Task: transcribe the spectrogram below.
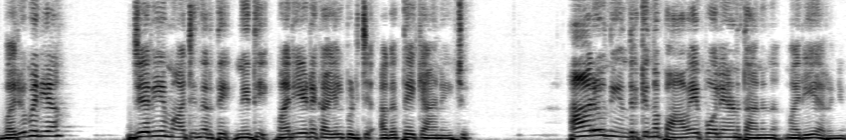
വരൂ മരിയ. ജെറിയെ മാറ്റി നിർത്തി നിധി മരിയയുടെ കയ്യിൽ പിടിച്ച് അകത്തേക്ക് ആനയിച്ചു. ആരോ നിയന്ത്രിക്കുന്ന പാവയെ പോലെയാണ് താനെന്ന് മരിയെ അറിഞ്ഞു.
